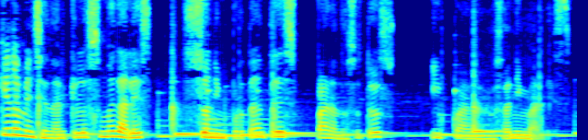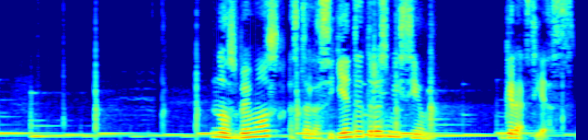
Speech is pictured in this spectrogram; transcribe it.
Queda mencionar que los humedales son importantes para nosotros y para los animales. Nos vemos hasta la siguiente transmisión. Gracias.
